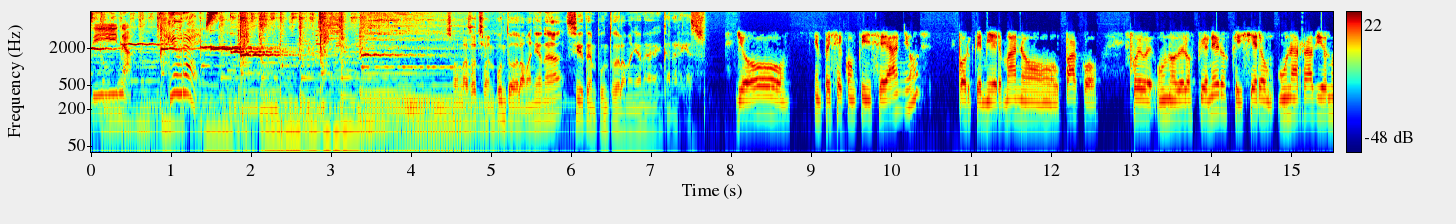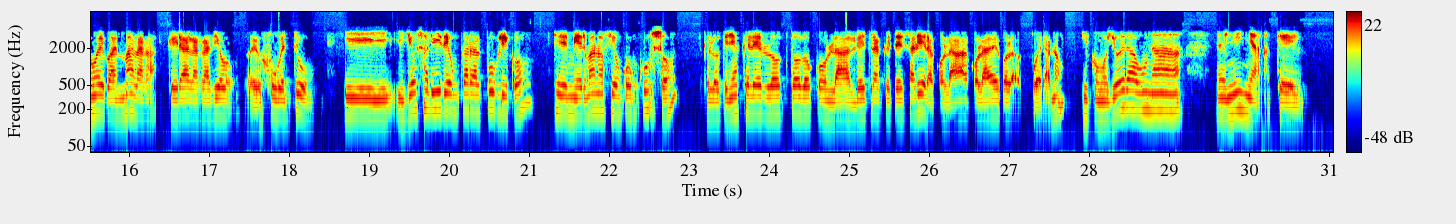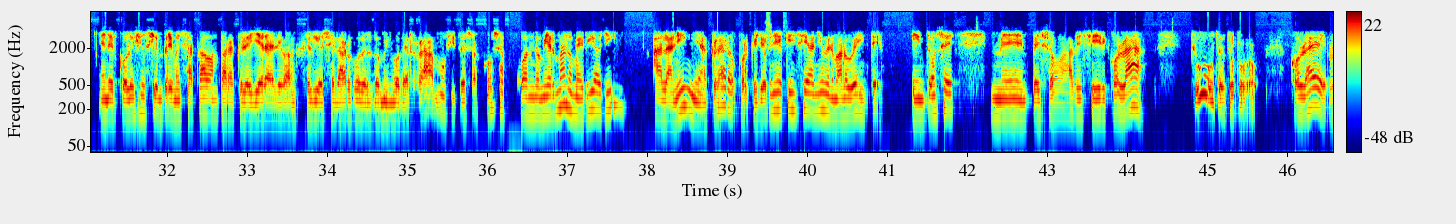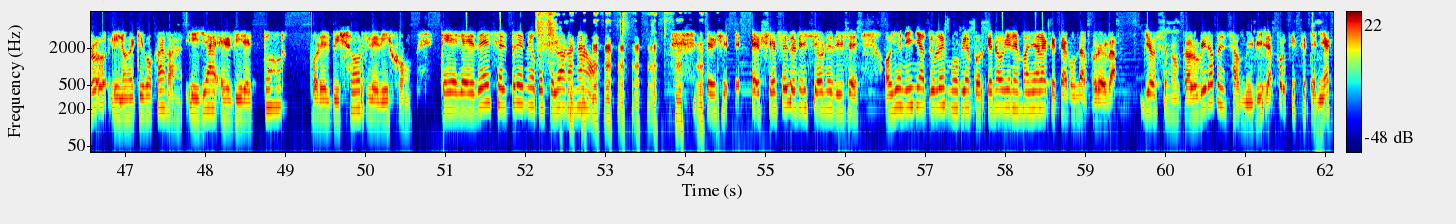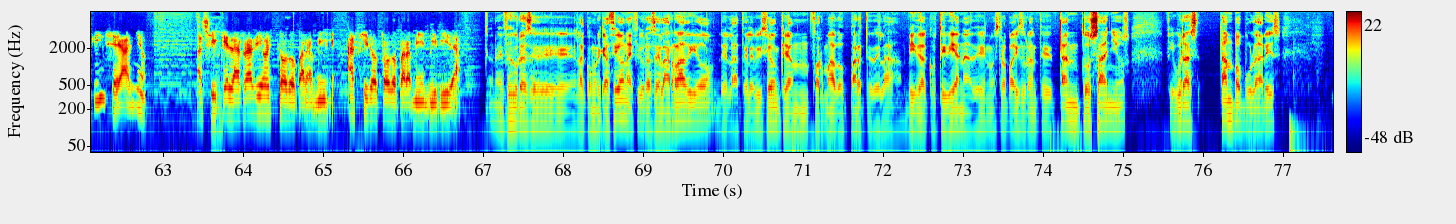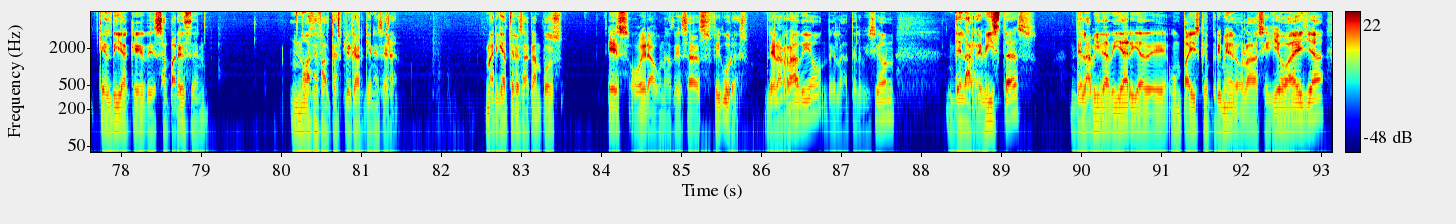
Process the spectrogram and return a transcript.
¿Qué hora es? Son las 8 en punto de la mañana, 7 en punto de la mañana en Canarias. Yo empecé con 15 años porque mi hermano Paco fue uno de los pioneros que hicieron una radio nueva en Málaga, que era la radio eh, Juventud. Y, yo salí de un cara al público, y mi hermano hacía un concurso, que lo tenías que leerlo todo con la letra que te saliera, con la A, con la E, con la fuera, ¿no? Y como yo era una eh, niña que en el colegio siempre me sacaban para que leyera el Evangelio ese largo del Domingo de Ramos y todas esas cosas, cuando mi hermano me vio allí, a la niña, claro, porque yo tenía 15 años y mi hermano 20, y entonces me empezó a decir A, tú, tú, tú, con la E, y no me equivocaba. Y ya el director, por el visor, le dijo, que le des el premio que se lo ha ganado. el, jefe de misiones dice, oye niña, tú lees muy bien, ¿por qué no vienes mañana que te haga una prueba? Yo eso nunca lo hubiera pensado en mi vida porque es que tenía 15 años. Así que la radio es todo para mí, ha sido todo para mí en mi vida. hay figuras de la comunicación, hay figuras de la radio, de la televisión que han formado parte de la vida cotidiana de nuestro país durante tantos años, figuras tan populares que el día que desaparecen no hace falta explicar quiénes eran. María Teresa Campos es o era una de esas figuras, de la radio, de la televisión, de las revistas, de la vida diaria de un país que primero la siguió a ella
